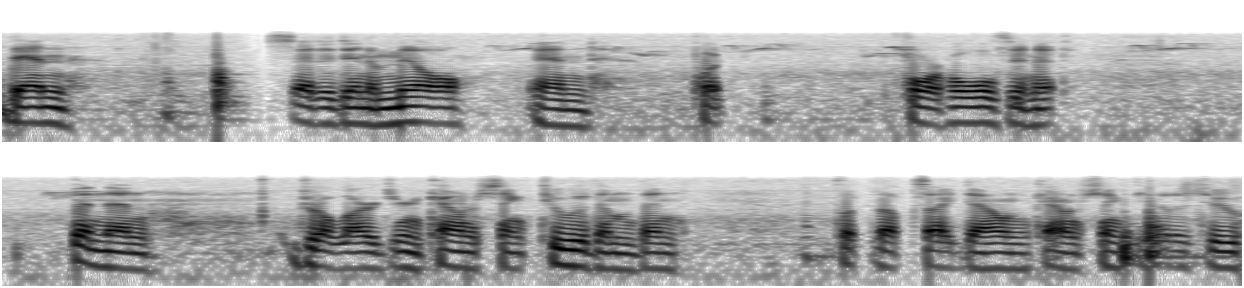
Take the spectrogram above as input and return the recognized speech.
then set it in a mill and put four holes in it and then drill larger and countersink two of them then flip it upside down countersink the other two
